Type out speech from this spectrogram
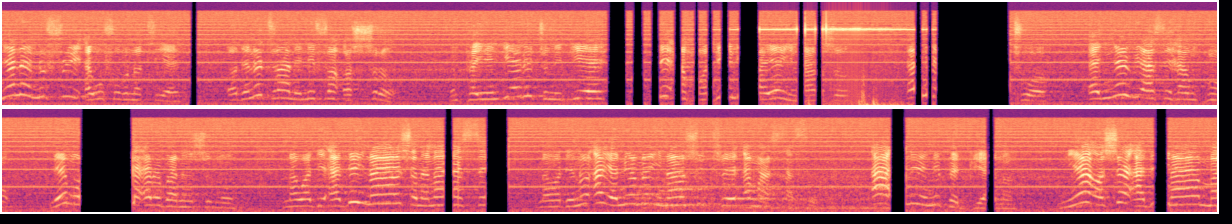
Ne no firi awufo mu no ɔde ne tenaa ne nifa ɔsoro. Mpanyindie ne tumidie ne ahoɔden ne ayɛ nyinaa so ɛne toɔ ɛnyɛ wiase ha nko na mmom a ɛreba no nso mu. Na wɔde ade nyinaa hyɛ ne nan ase na wɔde no ayɛ nneɛma nyinaa so tire ama asafo a ɛne ne nipadua no. Nea ɔhyɛ ade nyinaa ma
